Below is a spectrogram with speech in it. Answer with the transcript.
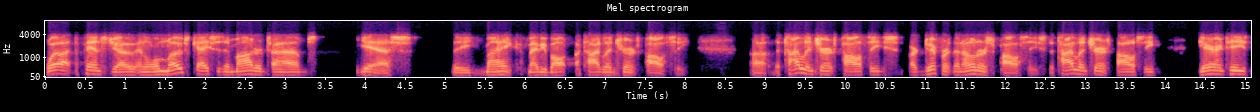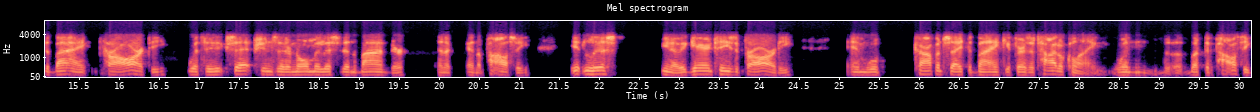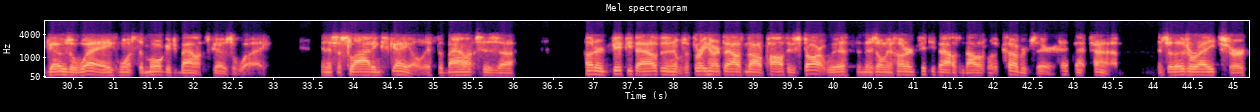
Well, it depends, Joe. In most cases in modern times, yes, the bank maybe bought a title insurance policy. Uh, the title insurance policies are different than owner's policies. The title insurance policy guarantees the bank priority with the exceptions that are normally listed in the binder and the, and the policy. It lists, you know, it guarantees the priority and will compensate the bank if there's a title claim when the, but the policy goes away once the mortgage balance goes away and it's a sliding scale if the balance is uh 150,000 and it was a $300,000 policy to start with then there's only $150,000 worth of coverage there at that time. And so those rates are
